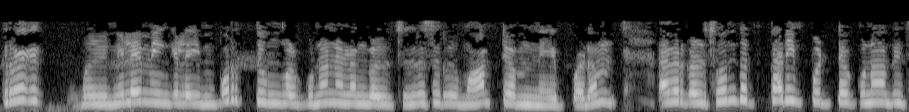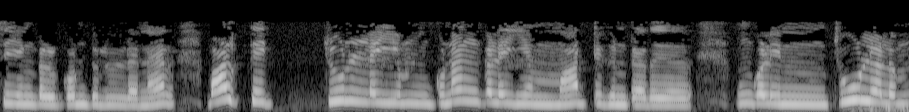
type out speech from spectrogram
கிரக நிலைமைகளை பொறுத்து உங்கள் குணநலங்கள் சிறு சிறு மாற்றம் ஏற்படும். அவர்கள் சொந்த தனிப்பட்ட குணாதிசயங்கள் கொண்டுள்ளனர். வாழ்க்கை சூழலையும் குணங்களையும் மாற்றுகின்றது. உங்களின் சூழலும்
